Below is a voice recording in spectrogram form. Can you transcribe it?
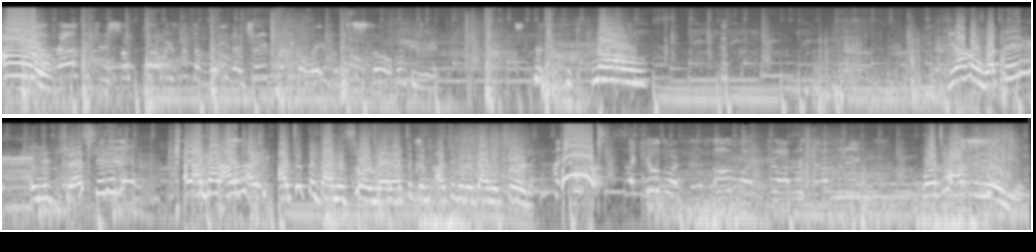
There's a freaking Oh! Ravager so far away from the raid. I tried running away, but it's still over here. No! Do you have a weapon in your chest, Jaden? Yeah. I, I got, I, I, I took the diamond sword, man. I took, a, I took the diamond sword. Ah! I killed one! Oh my god, what's happening? What's happening?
